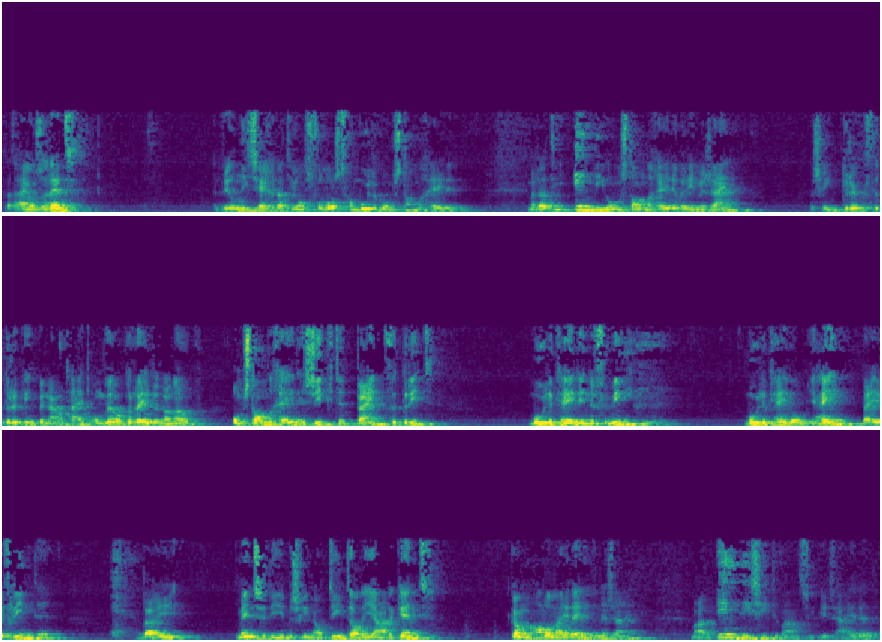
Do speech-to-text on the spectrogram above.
Dat Hij ons redt. Het wil niet zeggen dat Hij ons verlost van moeilijke omstandigheden. Maar dat Hij in die omstandigheden waarin we zijn. Misschien druk, verdrukking, benauwdheid, om welke reden dan ook. Omstandigheden, ziekte, pijn, verdriet. Moeilijkheden in de familie. Moeilijkheden om je heen, bij je vrienden. Bij mensen die je misschien al tientallen jaren kent. Kan om allerlei redenen zijn, maar in die situatie is hij redder.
